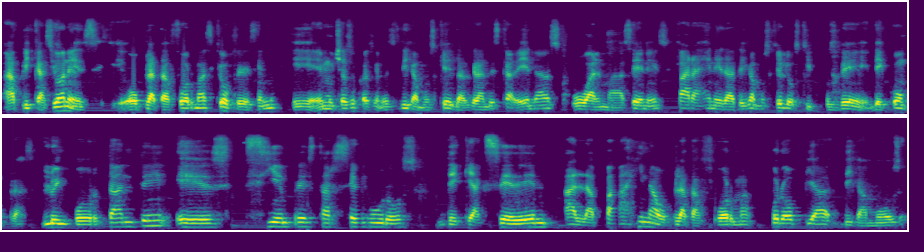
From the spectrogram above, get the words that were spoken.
aplicaciones eh, o plataformas que ofrecen eh, en muchas ocasiones, digamos que las grandes cadenas o almacenes para generar, digamos que los tipos de, de compras. Lo importante es siempre estar seguros de que acceden a la página o plataforma propia, digamos,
